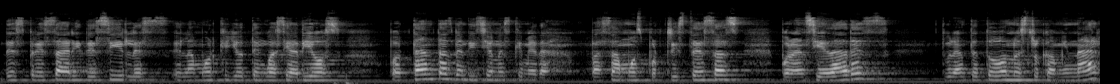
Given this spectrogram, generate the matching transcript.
de expresar y decirles el amor que yo tengo hacia Dios por tantas bendiciones que me da. Pasamos por tristezas, por ansiedades durante todo nuestro caminar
